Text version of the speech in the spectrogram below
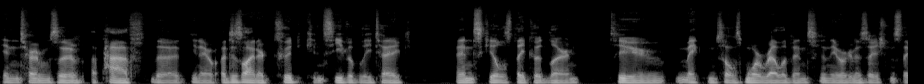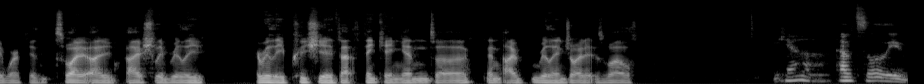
in terms of a path that you know a designer could conceivably take and skills they could learn to make themselves more relevant in the organizations they work in. So I, I, I actually really I really appreciate that thinking and uh, and I really enjoyed it as well. Yeah, absolutely.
